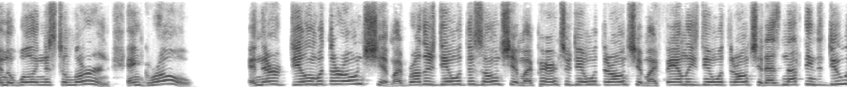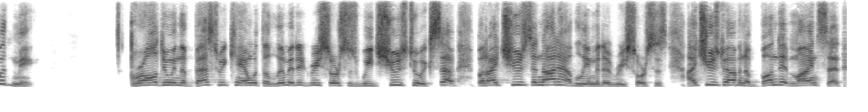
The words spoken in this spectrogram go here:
and the willingness to learn and grow. And they're dealing with their own shit. My brother's dealing with his own shit. My parents are dealing with their own shit. My family's dealing with their own shit. It has nothing to do with me. We're all doing the best we can with the limited resources we choose to accept, but I choose to not have limited resources. I choose to have an abundant mindset.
